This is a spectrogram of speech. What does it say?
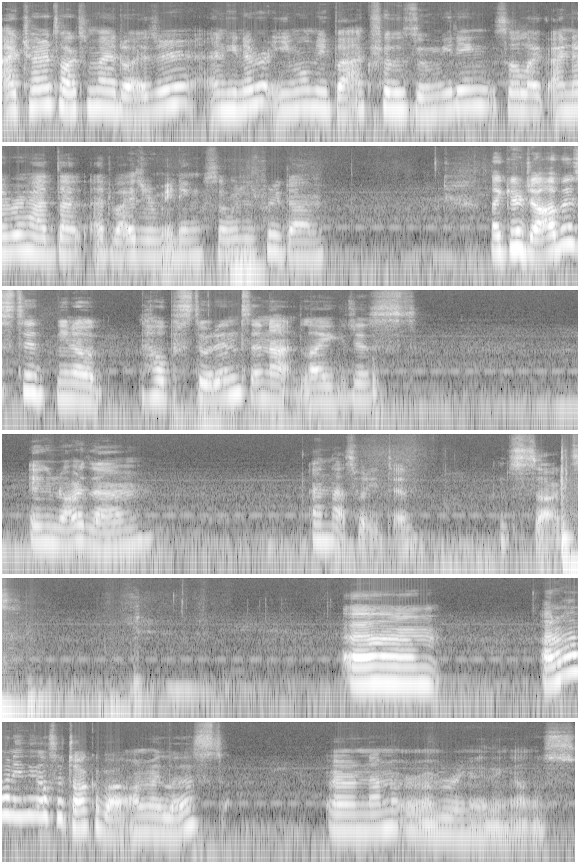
I tried to talk to my advisor, and he never emailed me back for the Zoom meeting. So like, I never had that advisor meeting, so which is pretty dumb. Like your job is to you know help students and not like just ignore them. And that's what he did. It sucked. Um, I don't have anything else to talk about on my list. And I'm not remembering anything else.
